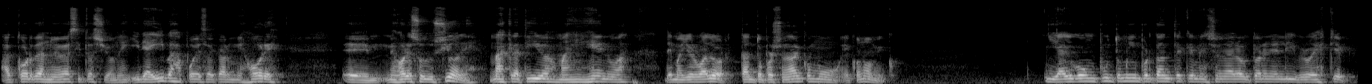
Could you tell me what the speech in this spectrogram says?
acorde a nuevas situaciones y de ahí vas a poder sacar mejores, eh, mejores soluciones, más creativas, más ingenuas, de mayor valor, tanto personal como económico. Y algo, un punto muy importante que menciona el autor en el libro es que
